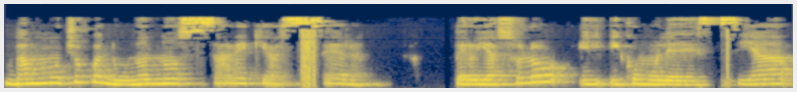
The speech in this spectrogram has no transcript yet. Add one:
va mucho cuando uno no sabe qué hacer. Pero ya solo, y, como le decía,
